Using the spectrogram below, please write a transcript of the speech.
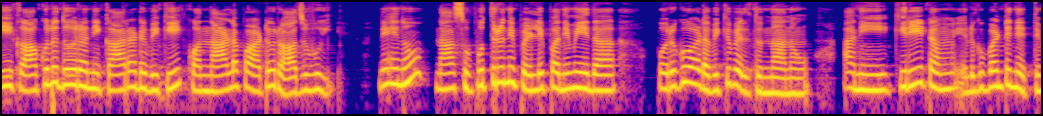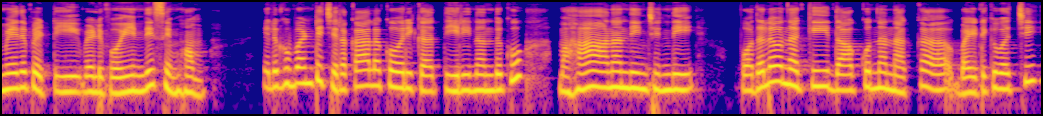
ఈ కాకులు దూరని కారడవికి కొన్నాళ్ళపాటు రాజువి. నేను నా సుపుత్రుని పెళ్ళి పని మీద పొరుగు అడవికి వెళ్తున్నాను అని కిరీటం ఎలుగుబంటి నెత్తిమీద పెట్టి వెళ్ళిపోయింది సింహం. ఎలుగుబంటి చిరకాల కోరిక తీరినందుకు మహా ఆనందించింది. పొదలో నక్కి దాక్కున్న నక్క బయటికి వచ్చి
